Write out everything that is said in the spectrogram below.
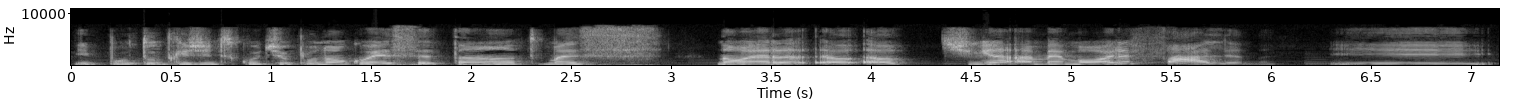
E por tudo que a gente discutiu, por não conhecer tanto, mas não era. Ela, ela tinha a memória falha, né? E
